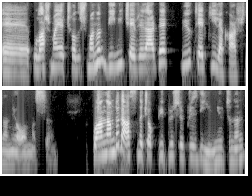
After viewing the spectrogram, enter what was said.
e, ulaşmaya çalışmanın dini çevrelerde büyük tepkiyle karşılanıyor olması. Bu anlamda da aslında çok büyük bir sürpriz değil Newton'un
